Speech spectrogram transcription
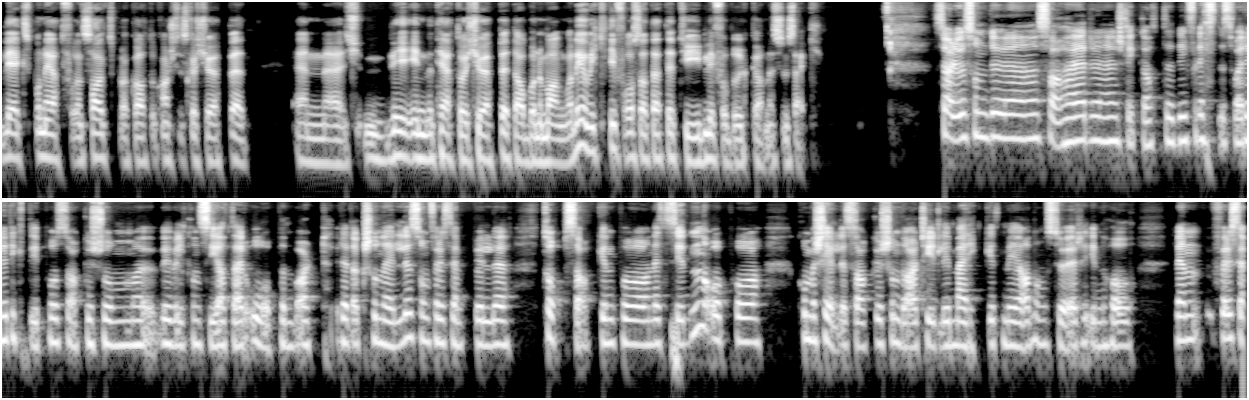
bli eksponert for en salgsplakat og kanskje skal kjøpe en, eh, bli invitert til å kjøpe et abonnement. Og Det er jo viktig for oss at dette er tydelig for brukerne, syns jeg. Så er det jo som du sa her, slik at de fleste svarer riktig på saker som vi vel kan si at er åpenbart redaksjonelle, som f.eks. toppsaken på nettsiden, og på kommersielle saker som da er tydelig merket med annonsørinnhold. Men f.eks.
